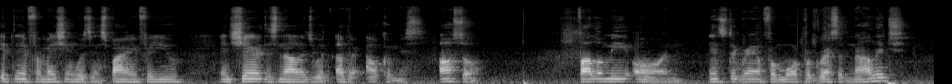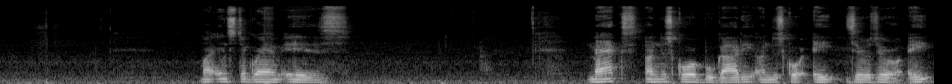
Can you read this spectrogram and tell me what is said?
if the information was inspiring for you and share this knowledge with other alchemists. Also Follow me on Instagram for more progressive knowledge. My Instagram is max underscore Bugatti underscore 8008.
